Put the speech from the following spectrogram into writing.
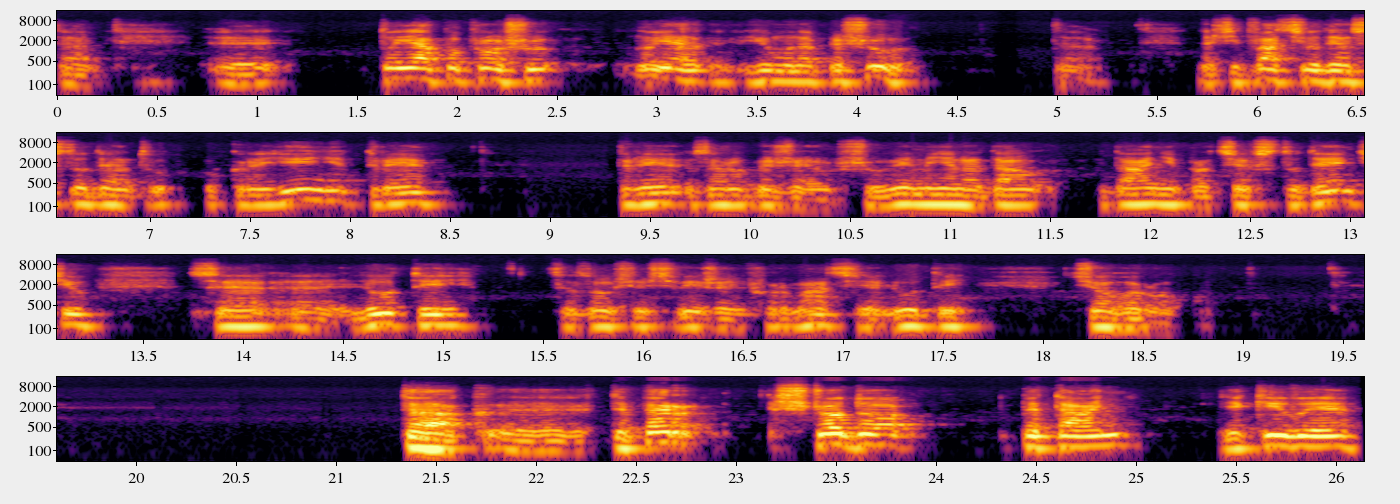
Так. Е, То я попрошу, ну я йому напишу. Так. Значить, 21 студент в Україні, 3, 3 за рубежем. Що він мені надав дані про цих студентів. Це е, лютий, це зовсім свіжа інформація, лютий цього року. Так, е, тепер щодо питань, які ви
